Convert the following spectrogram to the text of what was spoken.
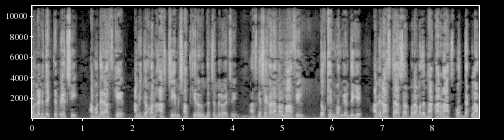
অলরেডি দেখতে পেয়েছি, আমাদের আজকে, আমি যখন আসছি, আমি সাতক্ষীরের উদ্দেশ্যে বেরোয়েছি, আজকে সেখানে আমার মাহফিল দক্ষিণবঙ্গের দিকে। আমি রাস্তায় আসার পরে আমাদের ঢাকার রাজপথ দেখলাম।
